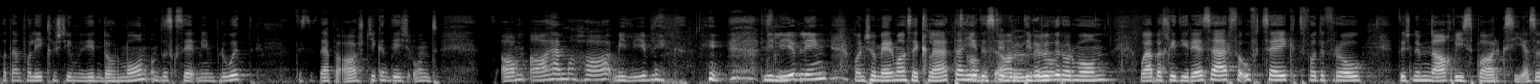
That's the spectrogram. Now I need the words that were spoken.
von dem follikelstimulierenden Hormon, und das sieht man im Blut, dass das eben ansteigend ist. Und das Am- AMH, mein Liebling, mein Liebling, ich schon mehrmals erklärt habe, hier, das Anti-Müller- Anti-Müller-Hormon, das eben ein bisschen die Reserven aufzeigt von der Frau, das war nicht mehr nachweisbar. Gewesen. Also,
